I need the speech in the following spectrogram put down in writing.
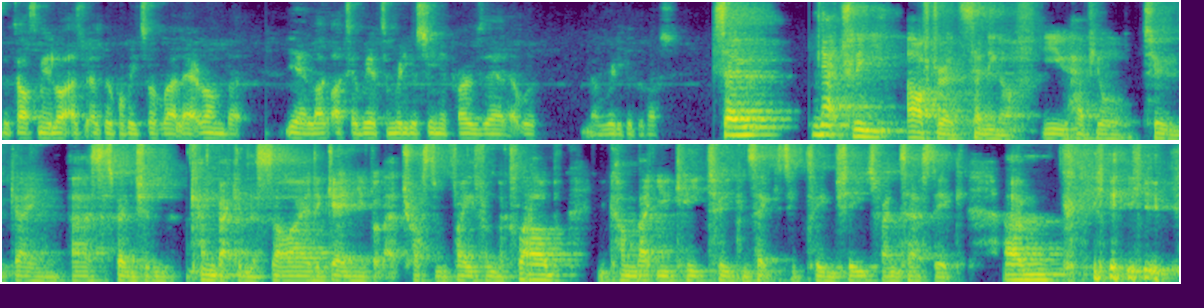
looked after me a lot, as, as, we'll probably talk about later on. But yeah, like, like I said, we had some really good senior pros there that were you know, really good with us. So naturally, after a sending off, you have your two game uh, suspension. Came back in the side again. You've got that trust and faith from the club. You come back, you keep two consecutive clean sheets. Fantastic. Um, you,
